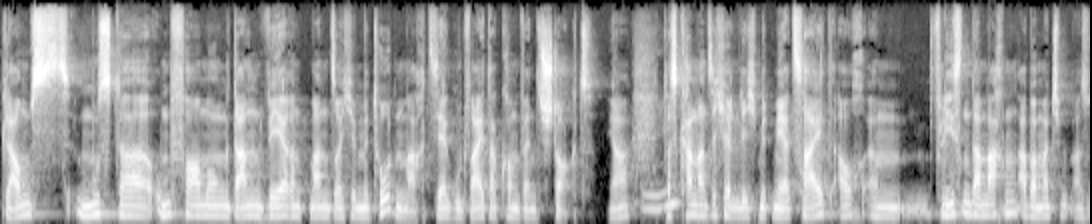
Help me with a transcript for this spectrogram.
Glaubensmuster, Umformung dann, während man solche Methoden macht, sehr gut weiterkommt, wenn es stockt. Ja, mhm. das kann man sicherlich mit mehr Zeit auch ähm, fließender machen, aber manchmal, also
